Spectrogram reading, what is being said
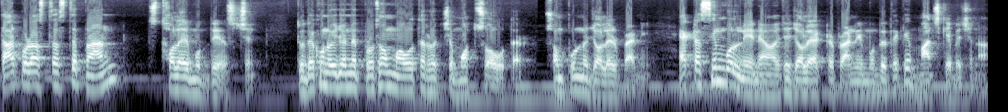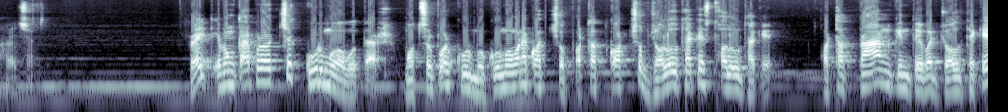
তারপর আস্তে আস্তে প্রাণ স্থলের মধ্যে এসছে তো দেখুন, ওই জন্য প্রথম অবতার হচ্ছে মৎস্য অবতার, সম্পূর্ণ জলের প্রাণী। একটা সিম্বল নিয়ে নেওয়া হয়েছে জলের একটা প্রাণীর মধ্যে থেকে মাছকে বেছে নেওয়া হয়েছে। রাইট এবং তারপর হচ্ছে কুর্ম অবতার মৎস্যপর কুর্ম। কুর্ম মানে কচ্ছপ, অর্থাৎ কচ্ছপ জলেও থাকে, স্থলেও থাকে। অর্থাৎ প্রাণ কিন্তু এবার জল থেকে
